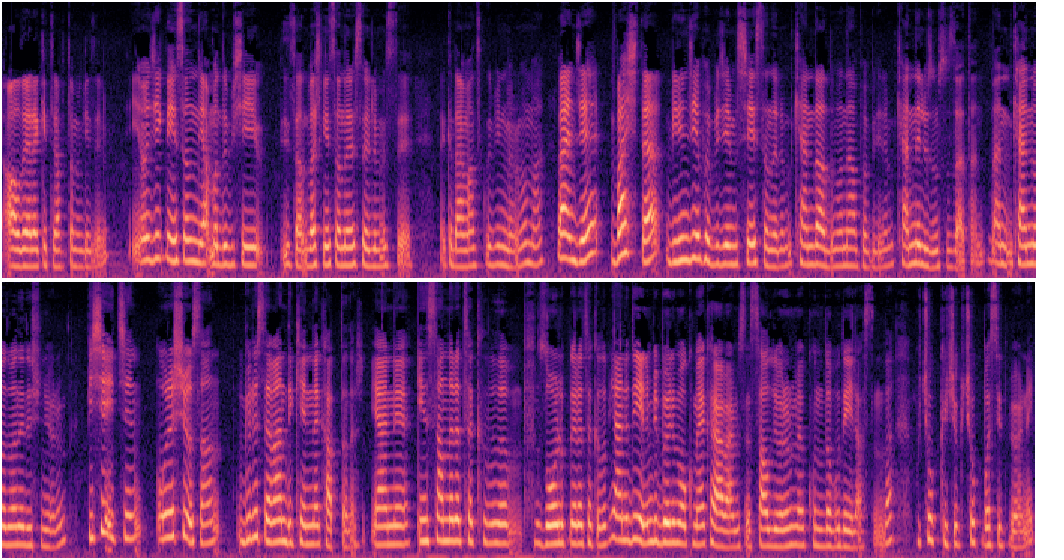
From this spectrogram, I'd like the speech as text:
ağlayarak etrafta mı gezelim? Öncelikle insanın yapmadığı bir şeyi insan başka insanlara söylemesi ne kadar mantıklı bilmiyorum ama bence başta birinci yapabileceğimiz şey sanırım kendi adıma ne yapabilirim? Kendine lüzumsuz zaten. Ben kendi adıma ne düşünüyorum? Bir şey için uğraşıyorsan gülü seven dikenine katlanır. Yani insanlara takılıp, zorluklara takılıp yani diyelim bir bölümü okumaya karar vermişsin. Sallıyorum ve konuda bu değil aslında. Bu çok küçük, çok basit bir örnek.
